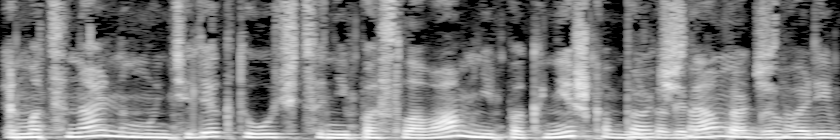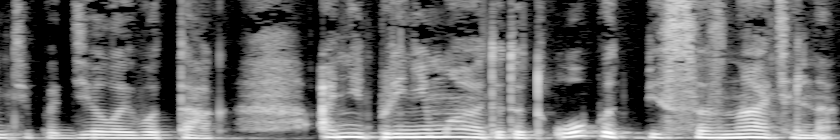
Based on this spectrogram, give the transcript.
эмоциональному интеллекту учатся не по словам, не по книжкам, точно, не когда мы точно. говорим, типа, делай вот так. Они принимают этот опыт бессознательно,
